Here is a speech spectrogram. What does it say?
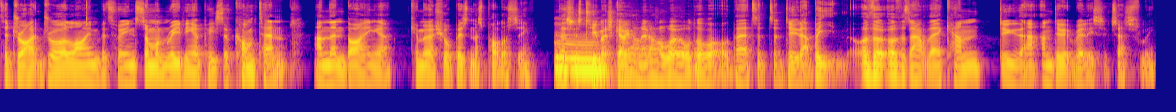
to draw draw a line between someone reading a piece of content and then buying a commercial business policy. There's just too Mm. much going on in our world or, or there to, to do that. But other others out there can do that and do it really successfully.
